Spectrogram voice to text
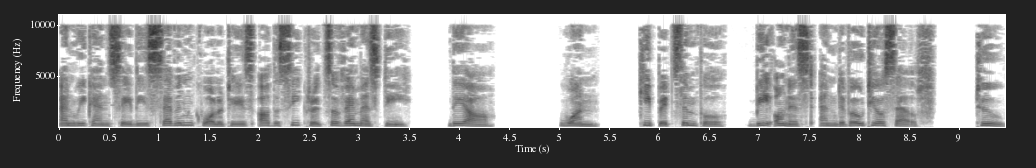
And we can say these seven qualities are the secrets of MSD. They are 1. Keep it simple, be honest and devote yourself. 2.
